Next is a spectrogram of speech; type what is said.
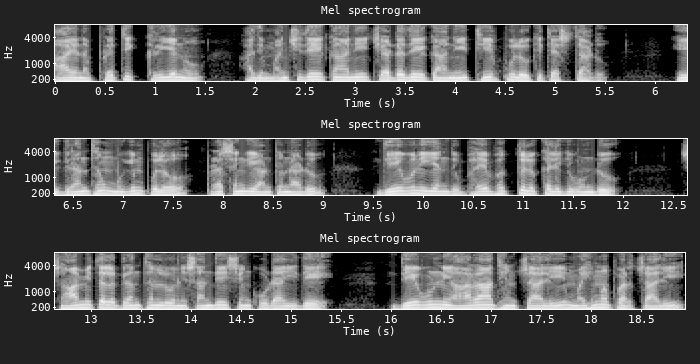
ఆయన ప్రతి క్రియను అది మంచిదే కానీ చెడ్డదే కాని తీర్పులోకి తెస్తాడు. ఈ గ్రంథం ముగింపులో ప్రసంగి అంటున్నాడు దేవుని యందు భయభక్తులు కలిగి ఉండు. సామెతల గ్రంథంలోని సందేశం కూడా ఇదే. దేవుణ్ణి ఆరాధించాలి మహిమపరచాలి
